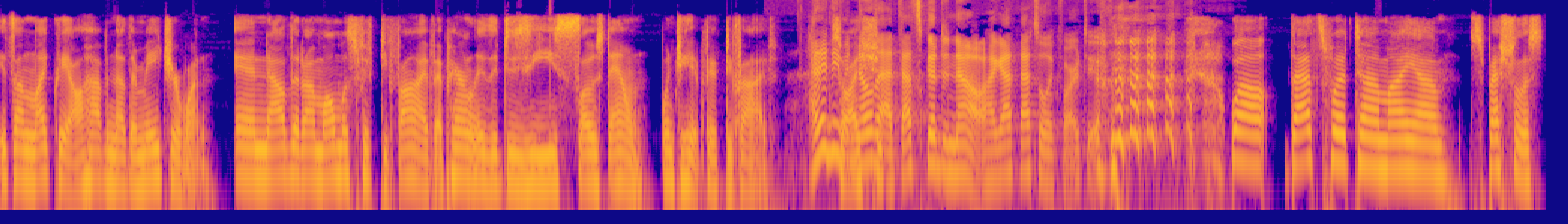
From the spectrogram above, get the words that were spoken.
it's unlikely I'll have another major one. And now that I'm almost 55, apparently the disease slows down once you hit 55. I didn't even so know should... that. That's good to know. I got that to look forward to. well, that's what uh, my um, specialist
